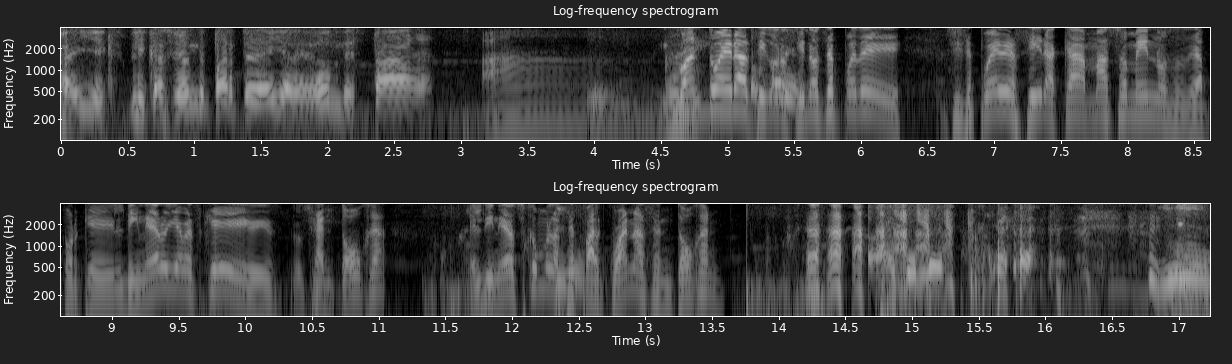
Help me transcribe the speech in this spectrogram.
hay explicación de parte de ella de dónde está. ¿Y cuánto era? Digo, si no se puede, si se puede decir acá, más o menos, o sea, porque el dinero ya ves que se antoja. El dinero es como las tepalcuanas, se antojan. Sí,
